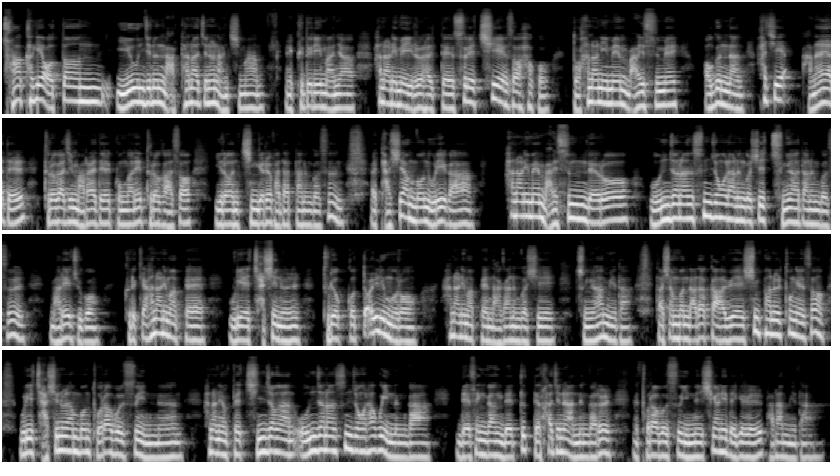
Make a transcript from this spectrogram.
정확하게 어떤 이유인지는 나타나지는 않지만 그들이 만약 하나님의 일을 할 때 술에 취해서 하고 또 하나님의 말씀에 어긋난 하지 않아야 될 들어가지 말아야 될 공간에 들어가서 이런 징계를 받았다는 것은 다시 한번 우리가 하나님의 말씀대로 온전한 순종을 하는 것이 중요하다는 것을 말해주고 그렇게 하나님 앞에 우리의 자신을 두렵고 떨림으로 하나님 앞에 나가는 것이 중요합니다. 다시 한번 나닥과 아위의 심판을 통해서 우리 자신을 한번 돌아볼 수 있는 하나님 앞에 진정한 온전한 순종을 하고 있는가, 내 생각, 내 뜻대로 하지는 않는가를 돌아볼 수 있는 시간이 되기를 바랍니다.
